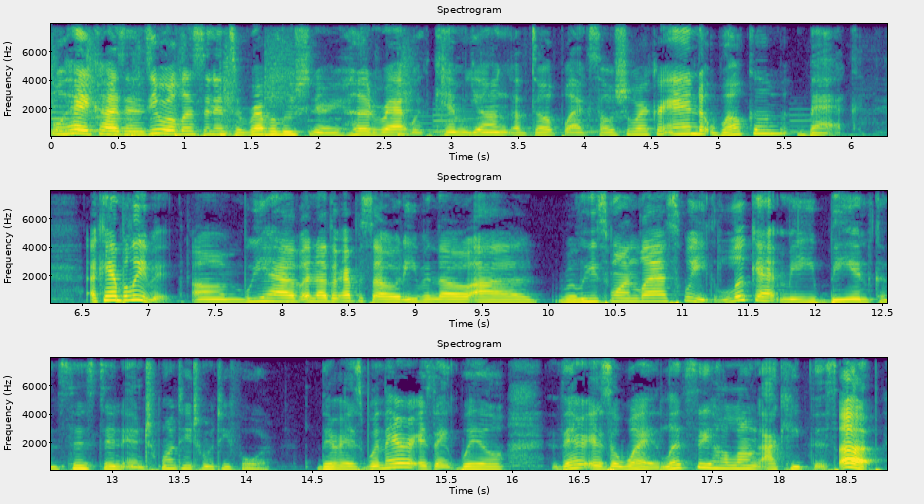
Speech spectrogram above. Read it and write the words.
Well, hey, cousins, you were listening to Revolutionary Hoodrat with Kim Young Dope Black Social Worker, and welcome back. I can't believe it. Um, we have another episode, even though I released one last week. Look at me being consistent in 2024. There is, when there is a will, there is a way. Let's see how long I keep this up.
